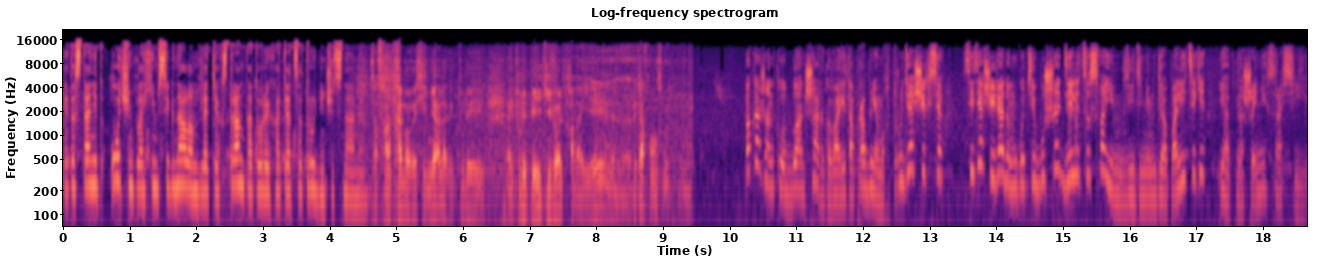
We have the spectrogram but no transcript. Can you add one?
Это станет очень плохим сигналом для тех стран, которые хотят сотрудничать с нами. Пока Жан-Клод Бланшар говорит о проблемах трудящихся, сидящий рядом Готи Буше делится своим видением геополитики и отношений с Россией.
